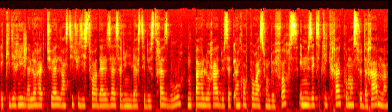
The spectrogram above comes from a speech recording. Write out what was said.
et qui dirige à l'heure actuelle l'Institut d'histoire d'Alsace à l'Université de Strasbourg, nous parlera de cette incorporation de force et nous expliquera comment ce drame,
